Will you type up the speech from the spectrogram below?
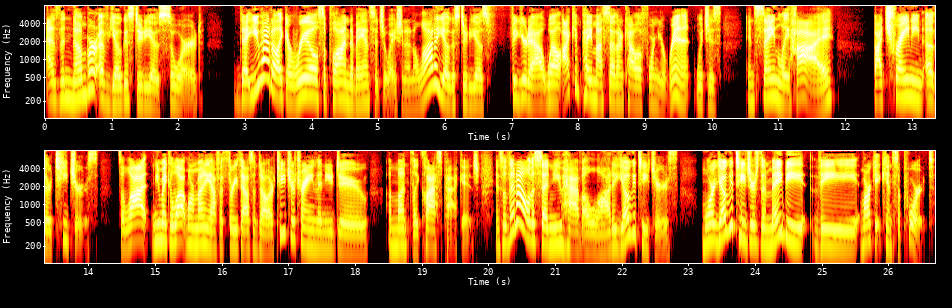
as the number of yoga studios soared, that you had like a real supply and demand situation. And a lot of yoga studios figured out, well, I can pay my Southern California rent, which is insanely high, by training other teachers. It's a lot, you make a lot more money off a $3,000 teacher training than you do a monthly class package. And so then all of a sudden you have a lot of yoga teachers, more yoga teachers than maybe the market can support.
